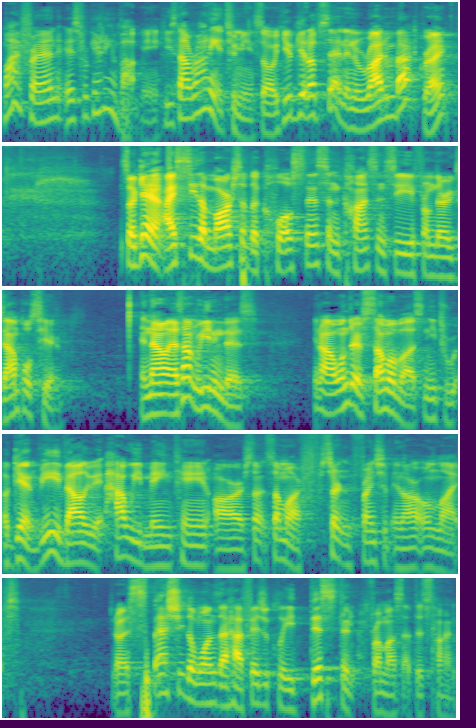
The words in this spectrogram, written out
my friend is forgetting about me. He's not writing it to me. So he'd get upset and write him back, right? So again, I see the marks of the closeness and constancy from their examples here. And now, as I'm reading this, you know, I wonder if some of us need to, again, reevaluate how we maintain our, some of our certain friendship in our own lives. You know, especially the ones that have physically distant from us at this time.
